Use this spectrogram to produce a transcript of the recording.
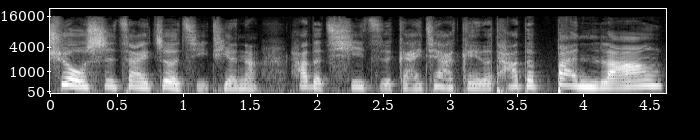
就是在这几天呐、啊，他的妻子改嫁给了他的伴郎。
